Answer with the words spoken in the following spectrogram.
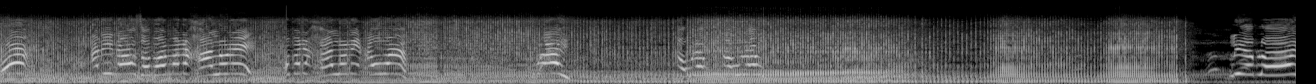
โอ้อันนี้น้องสมบัติมาตรฐานแล้วนี่มาตรฐานแล้วนี่ เอามาไปเอาเร็วเอาเร็วเรียบร้อย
